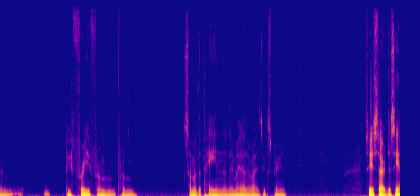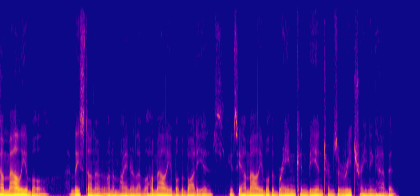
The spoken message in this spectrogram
um, be free from, from some of the pain that they might otherwise experience. So you start to see how malleable, at least on a, on a minor level, how malleable the body is. You see how malleable the brain can be in terms of retraining habits.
